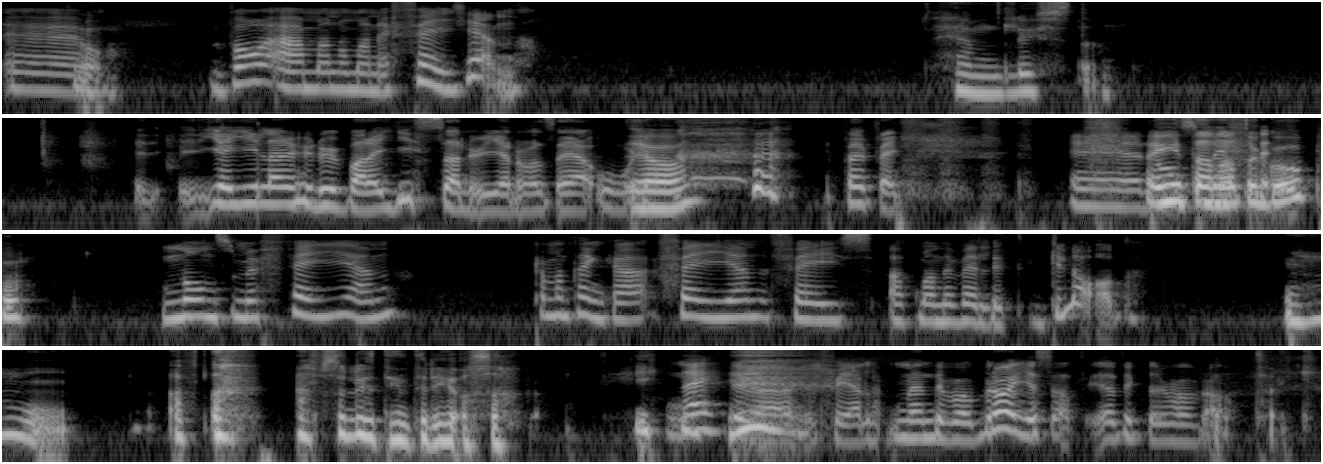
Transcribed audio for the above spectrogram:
Eh, ja. Vad är man om man är fejen? Hämndlysten. Jag gillar hur du bara gissar nu genom att säga ord. Ja. Perfekt. Eh, Jag har inget annat att gå på. Någon som är fejen, kan man tänka fejen, face, att man är väldigt glad? Ab- Absolut inte det jag sa. Nej, det var fel, men det var bra gissat. Jag tyckte det var bra. Tack.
